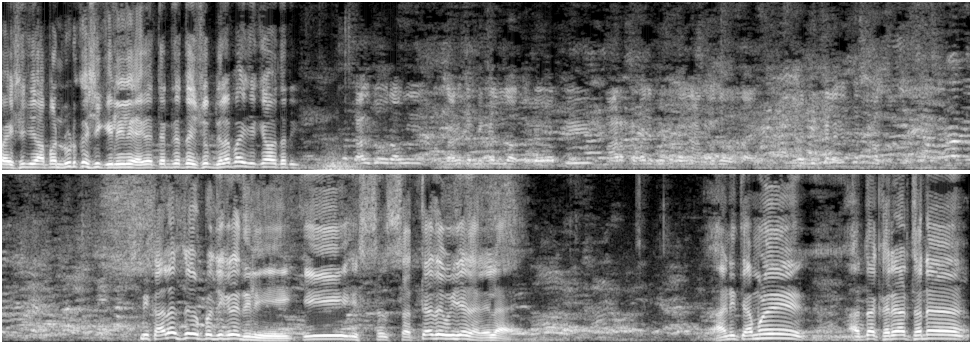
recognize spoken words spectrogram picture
पैशाची आपण लूट कशी केलेली आहे त्यांनी त्याचा हिशोब दिला पाहिजे केव्हा तरी. काल जो राहुल मी कालच त्यावर प्रतिक्रिया दिली की स सत्याचा विजय झालेला आहे. आणि त्यामुळे आता खऱ्या अर्थानं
